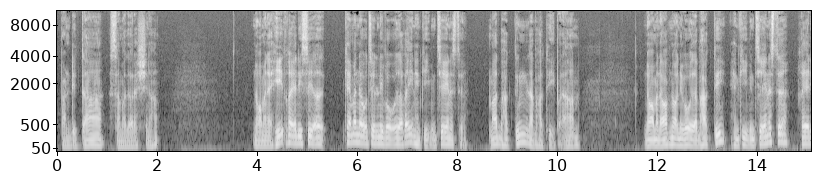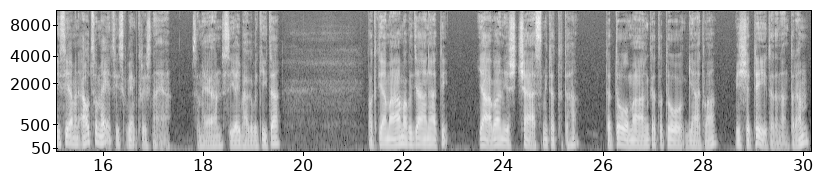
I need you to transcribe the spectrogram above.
Pandita Samadarashina. Når man er helt realiseret, kan man nå til niveauet af ren hengiven tjeneste. Madbhakting Labhati Param – når man opnår niveauet af bhakti, hengiven tjeneste, realiserer man automatisk, hvem Krishna er. Som Herren siger i Bhagavad Gita, Bhakti amam abhijanati yavan yaschasmi tatataha tato mang tato gyatva vishyate tadanantaram.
